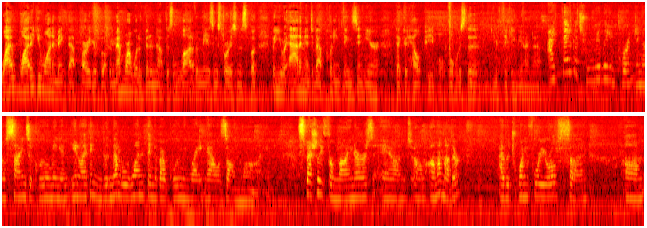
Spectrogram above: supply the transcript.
Why, why did you want to make that part of your book? A memoir would have been enough. There's a lot of amazing stories in this book, but you were adamant about putting things in here that could help people. What was the your thinking behind that? I think it's really important to know signs of grooming, and you know, I think the number one thing about grooming right now is online, especially for minors. And um, I'm a mother. I have a 24 year old son, um,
